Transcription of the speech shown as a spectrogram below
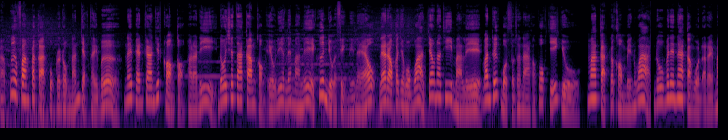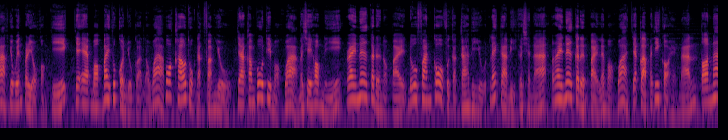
มาเพื่อฟังประกาศปลุกระดมนั้นจากไทเบอร์ ในแผนการยึดครองเกาะพาราดีโดยชะตากรรมของเอลเดียนและมาเล่ขึ้นอยู่กับสิ่งนี้แล้ว และเราก็จะพบว่าเจ้าหน้าที่มาเลบันทึกบทสนทนาของพวกจีกอยู่ มากัดก็คอมเมนต์ว่าดูไม่ได้น่ากังวลอะไรมากยกเว้นประโยคของจีกจะแอบบอกใบ้ทุกคนอยู่ก่อนแล้วว่า พวกเขาถูกดักฟังอยู่ จากคำพูดที่บอกว่าไม่ใช่ห้องนี้ไรเนอร์ก็เดินออกไป ดูฟันโก้ฝึกกับกาบีอยู่และกาบีก็ชนะไรเนอร์ก็เดินไปและบอกว่าจะกลับไปที่เกาะแห่งนั้น ตอนหน้า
